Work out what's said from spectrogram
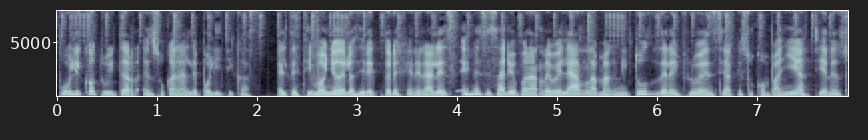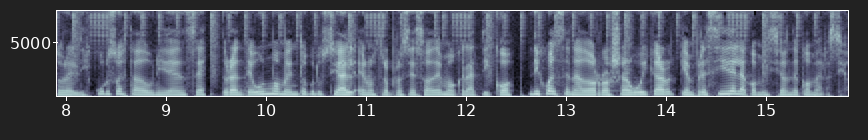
publicó Twitter en su canal de políticas. El testimonio de los directores generales es necesario para revelar la magnitud de la influencia que sus compañías tienen sobre el discurso estadounidense durante un momento crucial en nuestro proceso democrático, dijo el senador Roger Wicker, quien preside la Comisión de Comercio.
